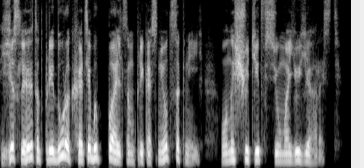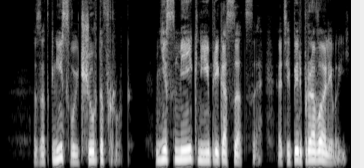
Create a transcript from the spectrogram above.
Если этот придурок хотя бы пальцем прикоснется к ней, он ощутит всю мою ярость. Заткни свой чертов рот. Не смей к ней прикасаться, а теперь проваливай.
